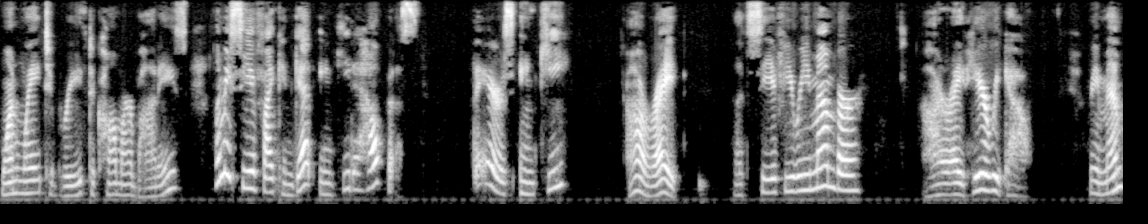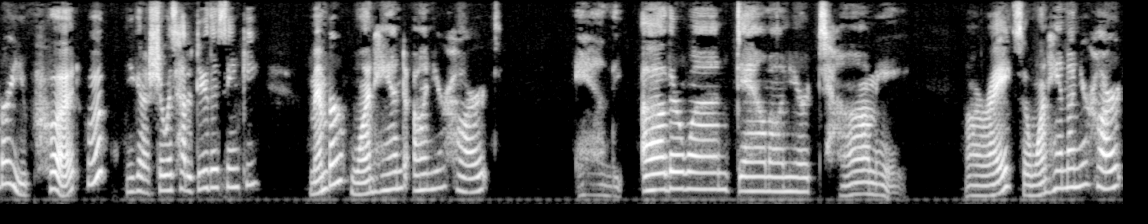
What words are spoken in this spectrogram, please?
one way to breathe to calm our bodies? Let me see if I can get Inky to help us. There's Inky. All right, let's see if you remember. All right, here we go. Remember you put, whoop, you going to show us how to do this, Inky? Remember, one hand on your heart and the other one down on your tummy. All right, so one hand on your heart,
